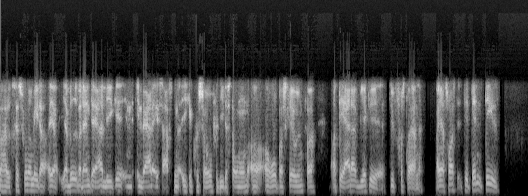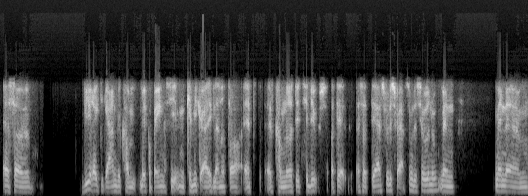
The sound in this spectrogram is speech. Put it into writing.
for 50-100 meter, og jeg, jeg ved, hvordan det er at ligge en, en hverdagsaften og ikke kunne sove, fordi der står nogen og, og råber og skriver udenfor. Og det er da virkelig øh, dybt frustrerende. Og jeg tror også, det er den del, altså, vi rigtig gerne vil komme med på banen og sige, kan vi gøre et eller andet for at, at komme noget af det til livs? Og det, altså, det er selvfølgelig svært, som det ser ud nu, men, men øhm,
